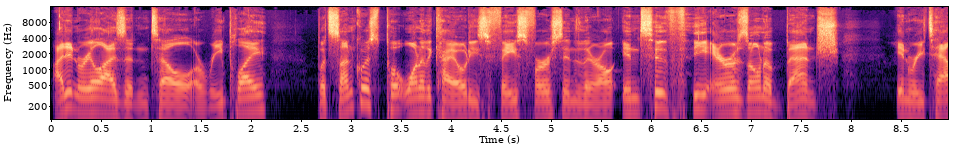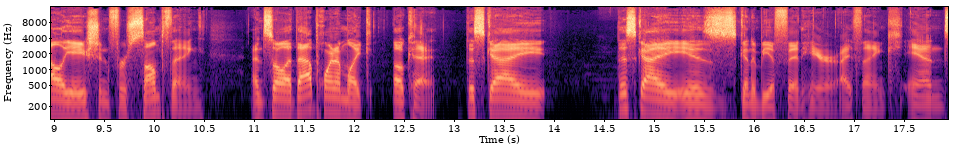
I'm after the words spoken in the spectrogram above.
I didn't realize it until a replay, but Sundqvist put one of the Coyotes face first into their own into the Arizona bench in retaliation for something. And so at that point I'm like, okay, this guy this guy is going to be a fit here, I think. And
